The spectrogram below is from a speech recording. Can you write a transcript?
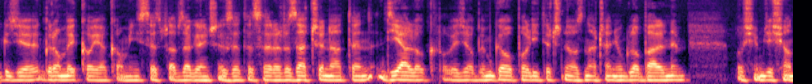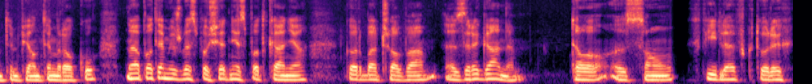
gdzie Gromyko jako minister spraw zagranicznych ZSRR zaczyna ten dialog, powiedziałbym, geopolityczny o znaczeniu globalnym w 1985 roku. No a potem już bezpośrednie spotkania Gorbaczowa z Reaganem. To są chwile, w których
